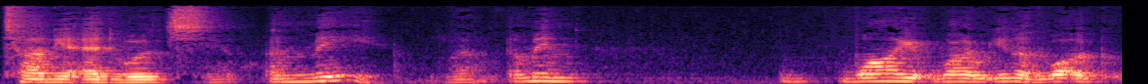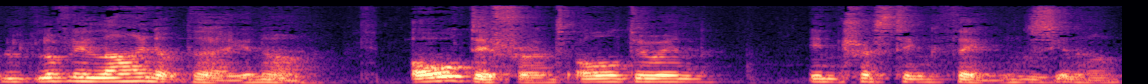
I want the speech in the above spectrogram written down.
Tanya Edwards Yeah. and me. Wow. I mean, why? Why? You know, what a lovely lineup there. You know, all different, all doing interesting things. Mm. You know,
